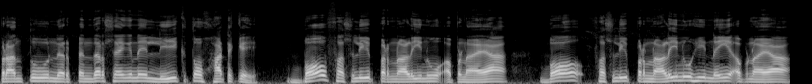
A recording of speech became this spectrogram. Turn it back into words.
ਪਰੰਤੂ ਨਰਪਿੰਦਰ ਸਿੰਘ ਨੇ ਲੀਕ ਤੋਂ ਹਟ ਕੇ ਬਹੁ ਫਸਲੀ ਪ੍ਰਣਾਲੀ ਨੂੰ ਅਪਣਾਇਆ, ਬਹੁ ਫਸਲੀ ਪ੍ਰਣਾਲੀ ਨੂੰ ਹੀ ਨਹੀਂ ਅਪਣਾਇਆ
